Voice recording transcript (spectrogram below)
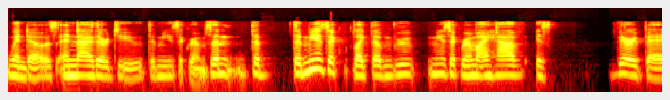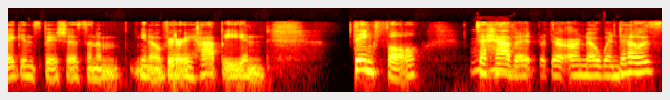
windows, and neither do the music rooms. And the the music like the ru- music room I have is very big and spacious, and I'm you know very happy and thankful to have Mhm. it. But there are no windows,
